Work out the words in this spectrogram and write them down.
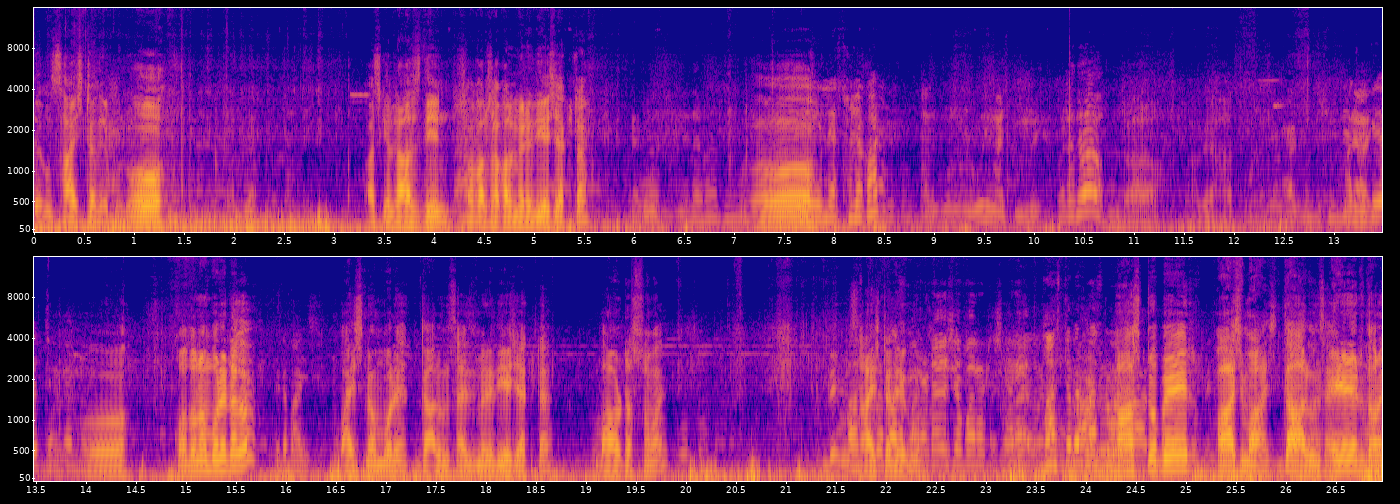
দেখুন সাইজটা দেখুন। ও! আজকে লাস্ট দিন, সকাল সকাল মেরে দিয়েছে একটা। ও! দাঁড়াও, আগে হাত ও কত নম্বর এটা গো? বাইশ। নম্বরে দারুণ সাইজ মেরে দিয়েছে একটা বারোটার সময়। দেখুন সাইজটা দেখুন। ফার্স্ট হবে ফার্স্ট ফার্স্ট টোপের ফার্স্ট মাছ দারুণ। এটা ধরো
